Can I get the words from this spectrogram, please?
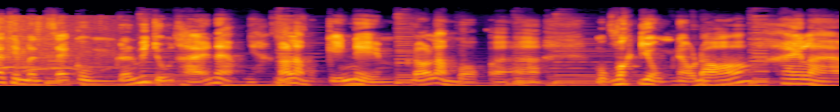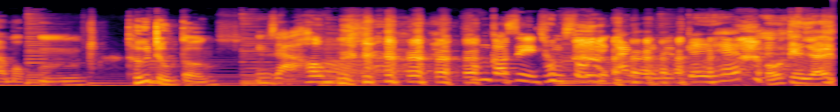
Nay thì mình sẽ cùng đến với chủ thể nào nha Đó là một kỷ niệm, đó là một uh, một vật dụng nào đó hay là một thứ trừu tượng. Dạ không. không có gì trong số những anh vừa liệt kê hết. Ok vậy?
